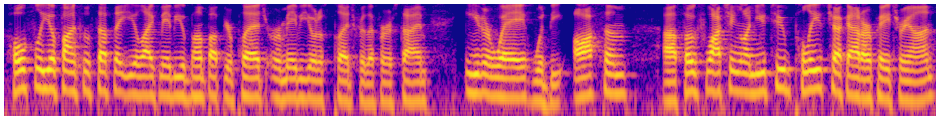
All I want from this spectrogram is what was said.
Hopefully you'll find some stuff that you like. Maybe you bump up your pledge, or maybe you'll just pledge for the first time. Either way would be awesome. Uh, folks watching on YouTube, please check out our Patreon.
